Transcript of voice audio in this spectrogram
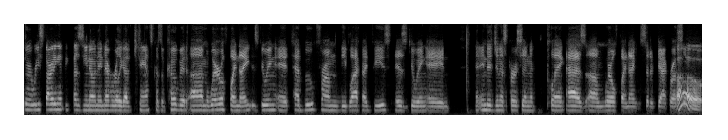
they're restarting it because you know and they never really got a chance because of COVID. Um, Werewolf by Night is doing a Taboo from the Black Eyed Peas is doing a an indigenous person playing as um, Werewolf by Night instead of Jack Russell. Oh,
